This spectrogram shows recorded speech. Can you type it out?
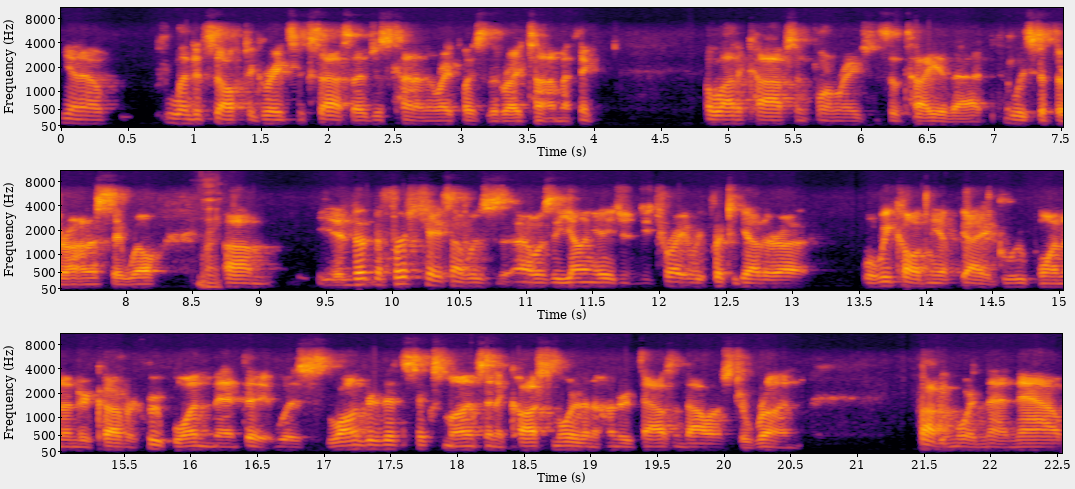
you know lend itself to great success. I was just kind of in the right place at the right time. I think a lot of cops and former agents will tell you that. At least if they're honest, they will. Right. Um, the, the, first case, I was I was a young agent in Detroit. and We put together a what we called in the FBI a Group One undercover. Group One meant that it was longer than six months and it cost more than hundred thousand dollars to run. Probably more than that now,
